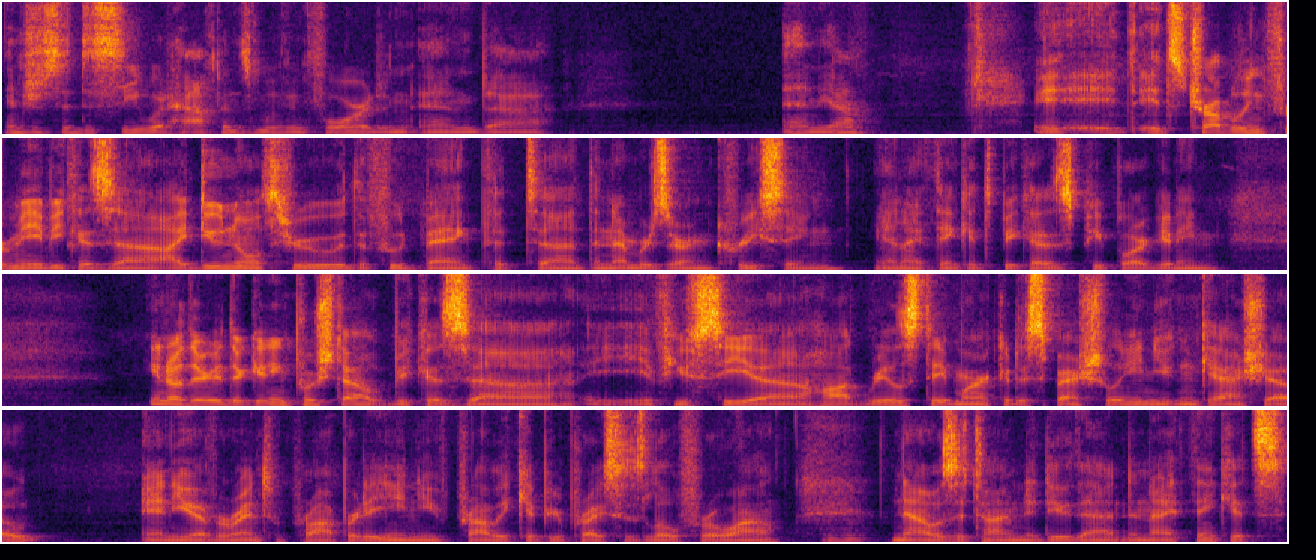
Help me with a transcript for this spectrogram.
interested to see what happens moving forward and and uh, and yeah. It, it, it's troubling for me because uh, I do know through the food bank that uh, the numbers are increasing, and I think it's because people are getting, you know, they're they're getting pushed out because uh, if you see a hot real estate market, especially, and you can cash out, and you have a rental property, and you've probably kept your prices low for a while, now is the time to do that, and I think it's.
